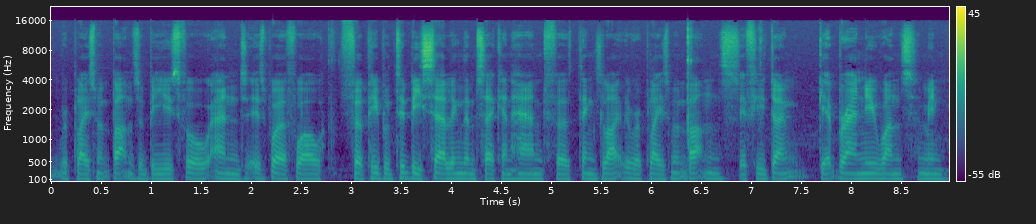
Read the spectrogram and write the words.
replacement buttons would be useful and it's worthwhile for people to be selling them secondhand for things like the replacement buttons. If you don't get brand new ones, I mean,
